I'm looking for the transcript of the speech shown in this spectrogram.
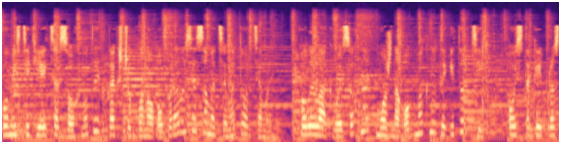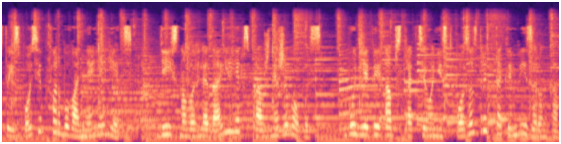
Помістіть яйце сохнути, так щоб воно опиралося саме цими торцями. Коли лак висохне, можна обмакнути і торці. Ось такий простий спосіб фарбування яєць. Дійсно виглядає як справжній живопис. Будь-який абстракціоніст позаздрить таким візерункам.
